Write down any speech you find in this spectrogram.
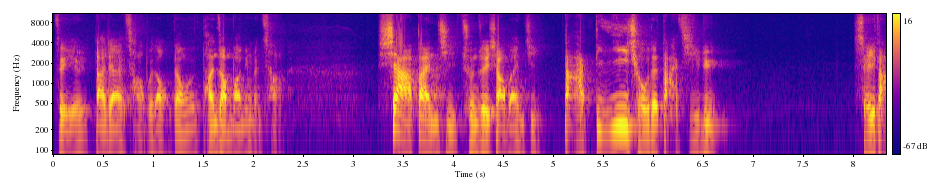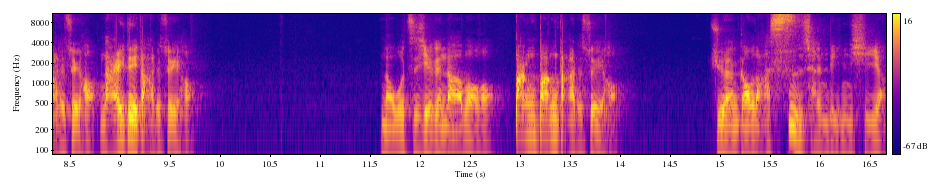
这也大家也查不到，但我团长帮你们查。下半季纯粹下半季打第一球的打击率，谁打的最好？哪一队打的最好？那我直接跟大家报告，邦邦打的最好，居然高达四成零七啊！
